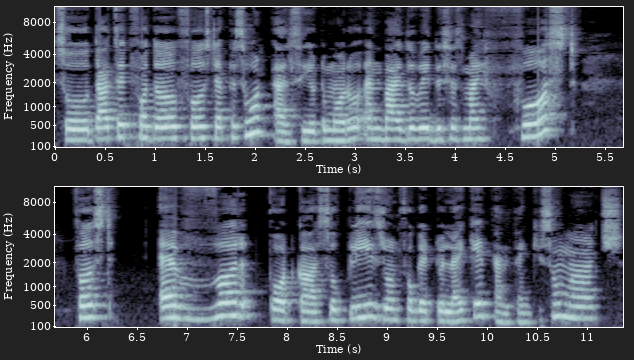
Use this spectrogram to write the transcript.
So that's it for the first episode. I'll see you tomorrow. And by the way, this is my first, first ever podcast. So please don't forget to like it and thank you so much.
